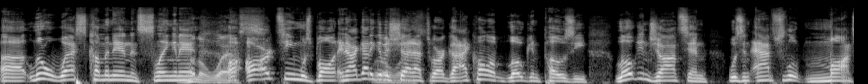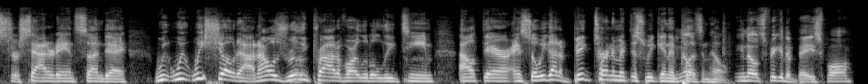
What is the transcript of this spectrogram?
Uh, Little West coming in and slinging it. Little West. Uh, our team was balling, and I got to give a Little shout out to our guy. I call him Logan Posey. Logan Johnson was an absolute monster Saturday and Sunday. We, we, we showed out, and I was really proud of our little league team out there. And so we got a big tournament this weekend in You know- Pleasant Hill. You know, speaking of baseball,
